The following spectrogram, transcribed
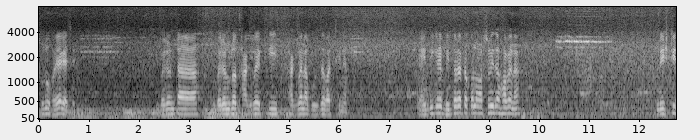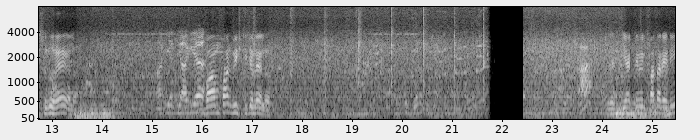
শুরু হয়ে গেছে। বেলুনটা বেলুনগুলো থাকবে কি থাকবে না বুঝতে পারছি না। এইদিকে ভিতরে তো কোনো অসুবিধা হবে না। বৃষ্টি শুরু হয়ে গেল। বাম্পার বৃষ্টি চলে এলো। চেয়ার টেবিল পাতা রেডি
